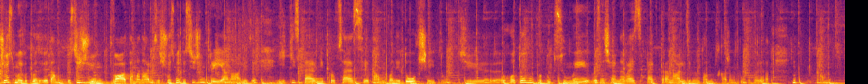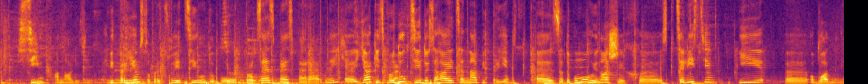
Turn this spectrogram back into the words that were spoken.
щось ми там досліджуємо два там аналізи, щось ми досліджуємо три аналізи. Якісь певні процеси там вони довше йдуть. Готову продукцію ми визначаємо на весь спектр аналізів. Ну там, скажімо, грубо говоря, так ну там сім аналізів. Підприємство працює цілодобово. Процес безперервний. Е, Якість продукції досягається на підприємстві е, за допомогою наших спеціалістів і обладнання.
